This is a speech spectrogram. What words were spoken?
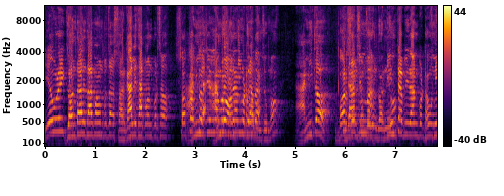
एउटै जनताले थाहा पाउनुपर्छ सरकारले थाहा पाउनुपर्छ सतहत्तर हामीले- जिल्लामा हाम्रो अन्तिम कुरा भन्छु म। हामी त विधान पठाउने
